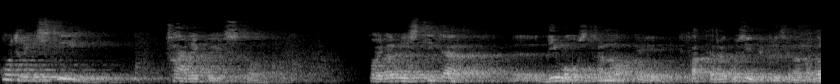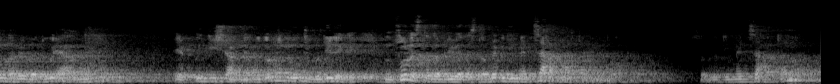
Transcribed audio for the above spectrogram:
potresti fare questo. Poi la mistica eh, dimostrano che fatta era così perché se la Madonna aveva due anni e a 15 anni ha avuto l'annuncio vuol dire che non solo è stata privata, è stata proprio dimezzata il tempo stato dimezzato, no?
